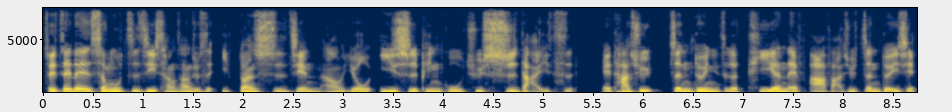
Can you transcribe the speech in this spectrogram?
所以这类生物制剂常常就是一段时间，然后由医师评估去施打一次。诶，他去针对你这个 TNF 阿法，去针对一些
